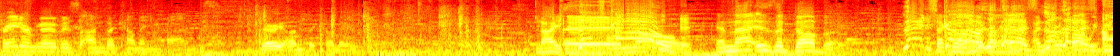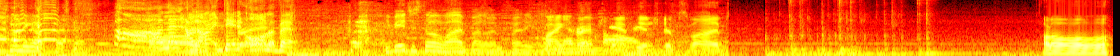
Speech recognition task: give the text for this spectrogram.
Traitor move is unbecoming, fans. Very unbecoming. Nice. Hey. No! And that is a dub. Let's Techno, go! I never, Look at I us! never Look at thought us! we'd be oh teaming up, Techno. Oh, let- I did all of it. BBH is still alive, by the way. I'm fighting him. Minecraft Championships vibes. Hello.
